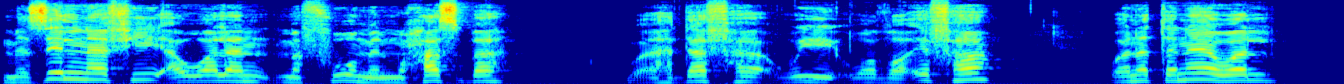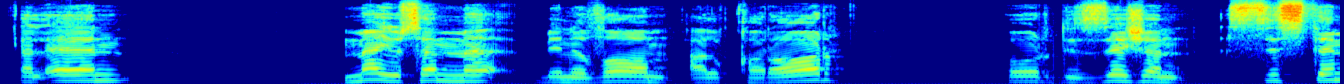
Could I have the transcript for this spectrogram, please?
ما زلنا في أولا مفهوم المحاسبة وأهدافها ووظائفها ونتناول الآن ما يسمى بنظام القرار or decision system.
